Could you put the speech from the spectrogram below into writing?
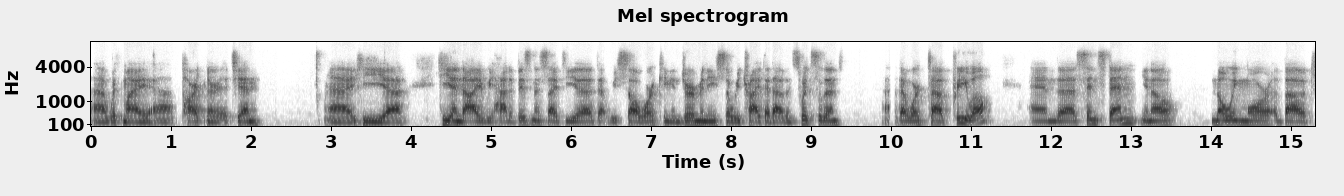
uh, with my uh, partner, Etienne. Uh, he, he and I, we had a business idea that we saw working in Germany. So we tried that out in Switzerland. that worked out pretty well. And since then, you know, knowing more about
